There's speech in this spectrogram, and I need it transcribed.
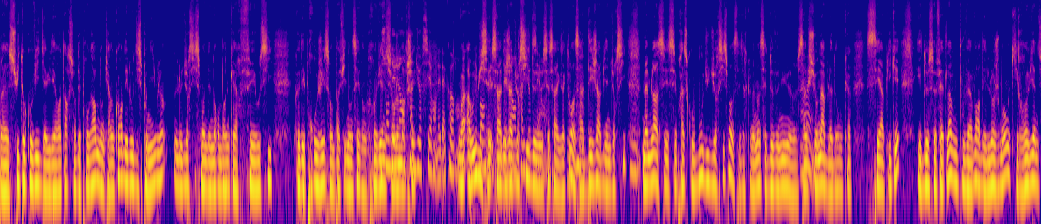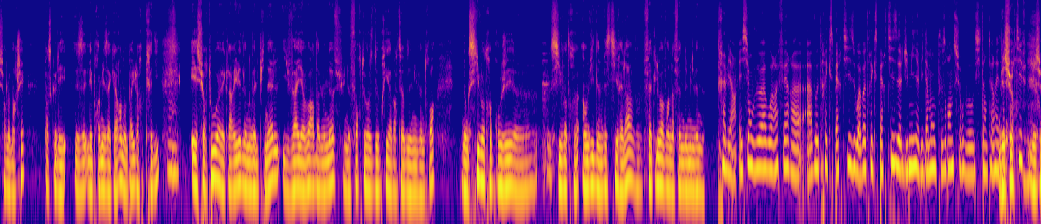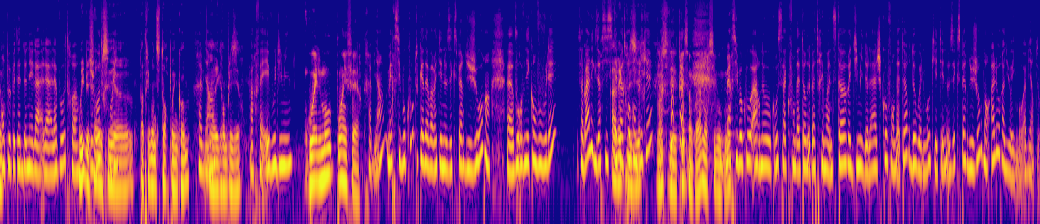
euh, suite au Covid, il y a eu des retards sur des programmes, donc il y a encore des lots disponibles. Le durcissement des normes bancaires fait aussi que des projets sont pas financés, donc Ils reviennent sont sur déjà le en marché. train de durcir, on est d'accord. hein. Ah oui, oui, ça a déjà en durci, de, durcir, c'est ça exactement, ça a Mhm. déjà bien durci. Mm. Même là, c'est presque au bout du durcissement, c'est-à-dire que maintenant c'est devenu Ah euh, sanctionnable, donc c'est appliqué. Et de ce fait-là, vous pouvez avoir des logements qui reviennent sur le marché parce que les, les premiers acquéreurs n'ont pas eu leur crédit. Mm. Et surtout, avec l'arrivée de la nouvelle Pinel, il va y avoir dans le neuf une forte hausse de prix à partir de 2023. Donc si votre projet, euh, si votre envie d'investir est là, faites-le avant la fin de 2022. Très bien. Et si on veut avoir affaire à, à votre expertise ou à votre expertise, Jimmy, évidemment, on peut se rendre sur vos sites internet Bien sûr, bien sûr. On peut peut-être donner la, la, la vôtre. Oui, bien sûr, c'est oui. euh, patrimonestore.com, Très bien. avec grand plaisir. Parfait. Et vous, Jimmy? Welmo.fr. Très bien. Merci beaucoup, en tout cas, d'avoir été nos experts du jour. Euh, vous revenez quand vous voulez. Ça va, l'exercice n'était pas trop plaisir. compliqué? Non, C'était très sympa, merci beaucoup. Merci beaucoup Arnaud Groussac, fondateur de Patrimoine Store, et Jimmy Delage, cofondateur de Welmo, qui étaient nos experts du jour dans Allo Radio Imo. À bientôt.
